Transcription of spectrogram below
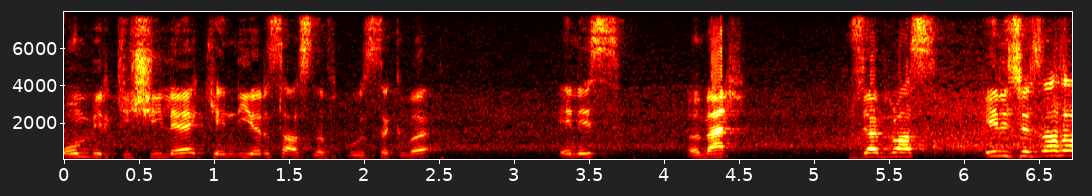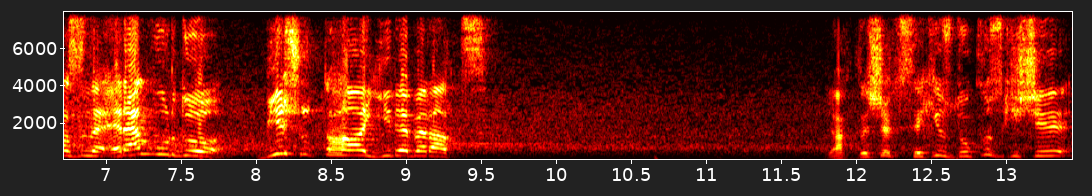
11 kişiyle kendi yarı sahasında futbolist takımı. Enis, Ömer. Güzel bir pas. Enis ceza sahasında Eren vurdu. Bir şut daha yine Berat. Yaklaşık 8-9 kişi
